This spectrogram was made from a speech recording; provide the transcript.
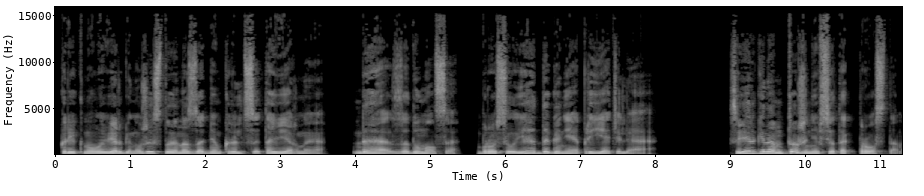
– крикнул Вергин, уже стоя на заднем крыльце таверны. «Да, задумался», – бросил я, догоняя приятеля. С Вергином тоже не все так просто.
